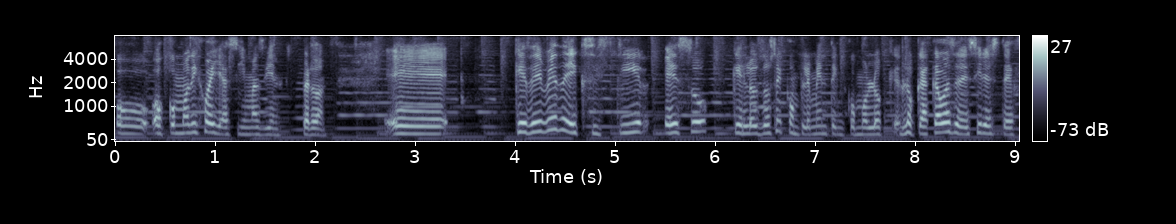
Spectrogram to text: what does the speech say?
o, o como dijo ella, sí, más bien, perdón, eh, que debe de existir eso, que los dos se complementen, como lo que, lo que acabas de decir, Steph,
